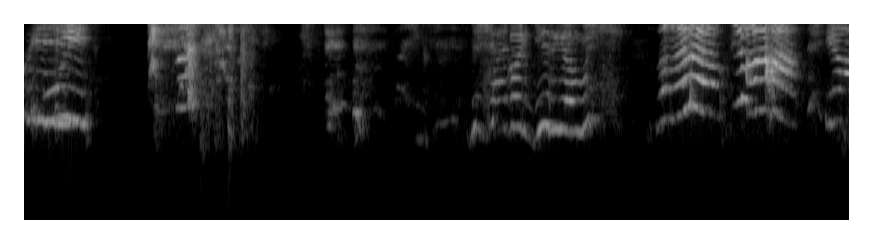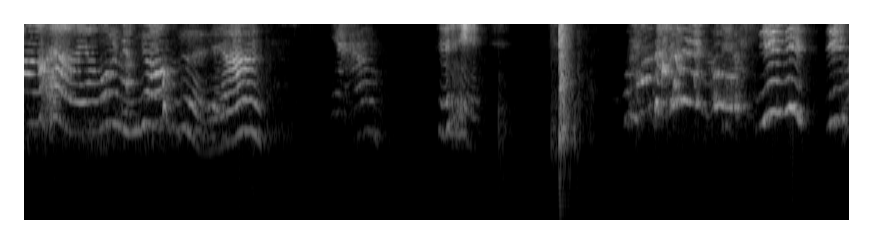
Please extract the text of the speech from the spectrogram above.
Uy. Bir şık gol giriyormuş. Lan ne yapıyor? Ya ya oğlum ne yapıyorsun ya? Değil değil değil.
